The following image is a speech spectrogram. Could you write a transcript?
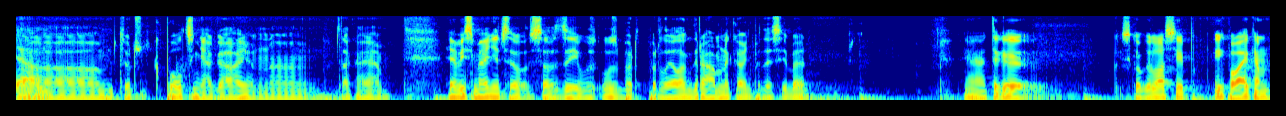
Jā. Um, tur pulciņā gāja. Un, uh, tā kā jā, jā visi mēģina sev, savu dzīvi uz, uzbūvēt par lielāku drāmu nekā viņi patiesībā ir. Jā, tagad es kaut kā lasīju, ik pa laikam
